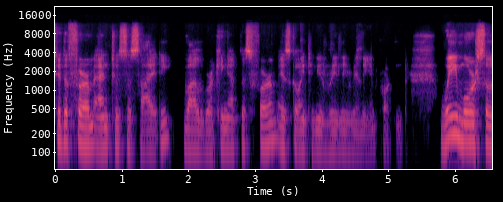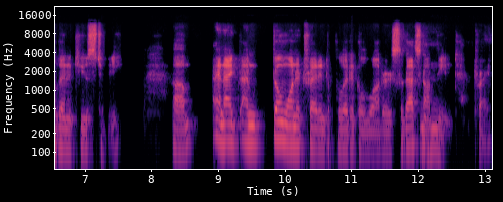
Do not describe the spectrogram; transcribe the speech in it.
to the firm and to society while working at this firm is going to be really, really important, way more so than it used to be. Um, and I, I, don't want to tread into political waters, so that's not mm-hmm. the intent, right?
